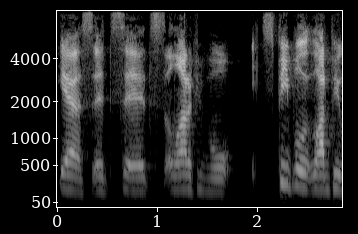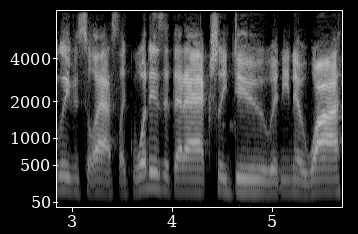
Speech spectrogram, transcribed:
Yes, it's it's a lot of people. It's people. A lot of people even still ask, like, what is it that I actually do, and you know, why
